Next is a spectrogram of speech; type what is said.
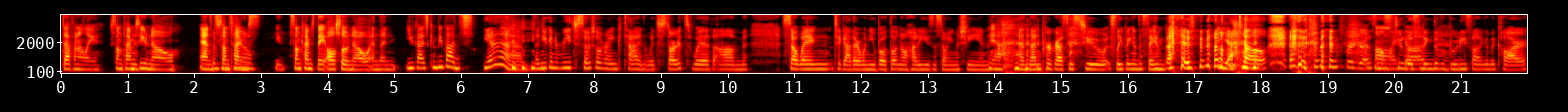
definitely sometimes you Mhm. know and Sometimes you sometimes sometimes they also know and then you guys can be buds Yeah, then you can reach social rank 10, which starts with um sewing together when you both don't know how to use a sewing machine. yeah And then progresses to sleeping in the same bed in a Yeah. hotel. And then progresses Oh to God. listening to the booty song in the car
